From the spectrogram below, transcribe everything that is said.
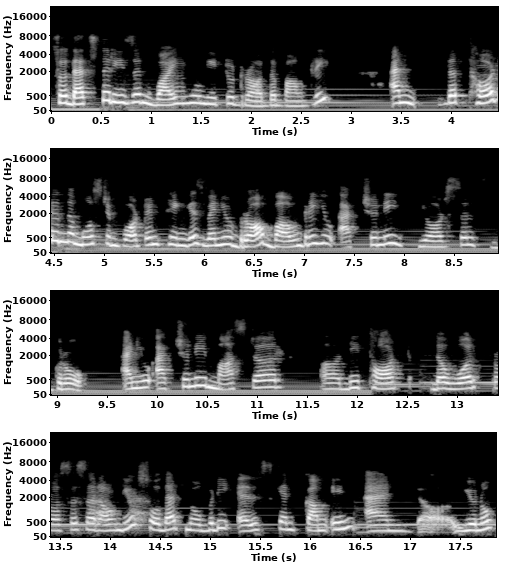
So, that's the reason why you need to draw the boundary. And the third and the most important thing is when you draw boundary, you actually yourself grow and you actually master uh, the thought the work process around you so that nobody else can come in and uh, you know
